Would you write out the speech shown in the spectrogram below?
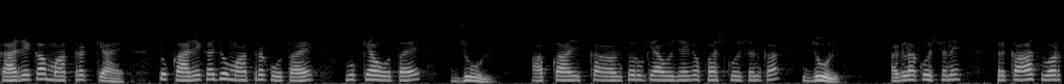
कार्य का मात्रक क्या है? तो कार्य का जो मात्रक होता है, वो क्या होता है? जूल। आपका इसका आंसर क्या हो जाएगा? फ़र्स्ट क्वेश्चन का जूल। अगला क्वेश्चन है, प्रकाश वर्ष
